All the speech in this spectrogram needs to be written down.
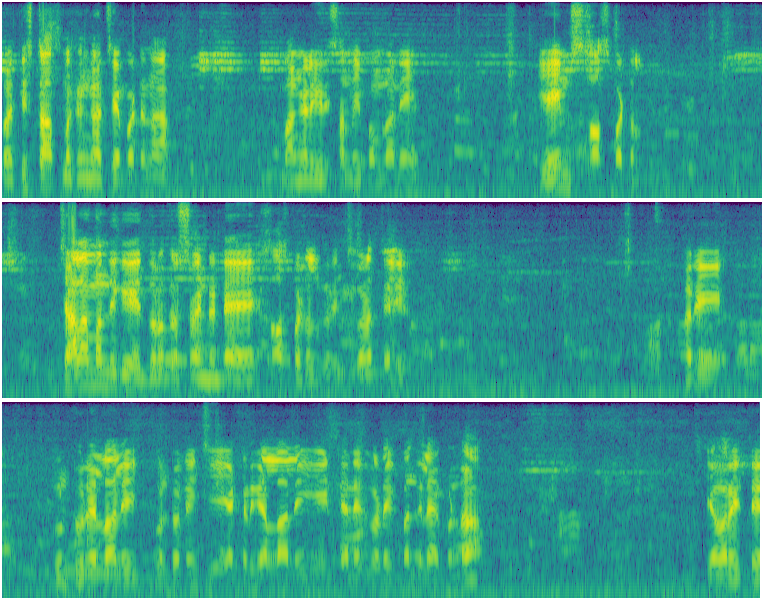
ప్రతిష్టాత్మకంగా చేపట్టిన మంగళగిరి సమీపంలోనే ఎయిమ్స్ హాస్పిటల్. చాలామందికి దురదృష్టం ఏంటంటే హాస్పిటల్ గురించి కూడా తెలియదు. మరి గుంటూరు వెళ్ళాలి గుంటూరు నుంచి ఎక్కడికి వెళ్ళాలి ఏంటి అనేది కూడా ఇబ్బంది లేకుండా ఎవరైతే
